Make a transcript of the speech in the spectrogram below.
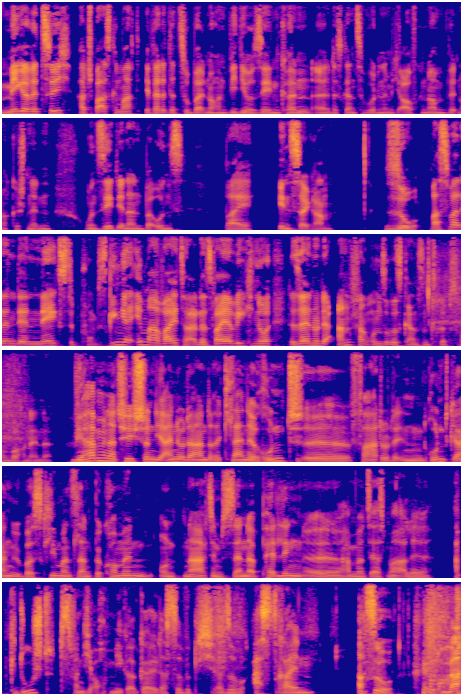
mega witzig, hat Spaß gemacht. Ihr werdet dazu bald noch ein Video sehen können. Äh, das Ganze wurde nämlich aufgenommen, wird noch geschnitten und seht ihr dann bei uns bei Instagram. So, was war denn der nächste Punkt? Es ging ja immer weiter. Das war ja wirklich nur, das war ja nur der Anfang unseres ganzen Trips vom Wochenende. Wir haben natürlich schon die eine oder andere kleine Rundfahrt oder einen Rundgang übers Klimansland bekommen und nach dem Stand-Up-Paddling äh, haben wir uns erstmal alle abgeduscht. Das fand ich auch mega geil, dass da wirklich, also astrein. Ach so. Nein.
